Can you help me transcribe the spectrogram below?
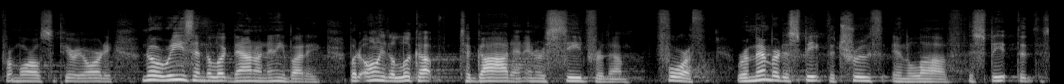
for moral superiority. No reason to look down on anybody, but only to look up to God and intercede for them. Fourth, remember to speak the truth in love. The, speak, the,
